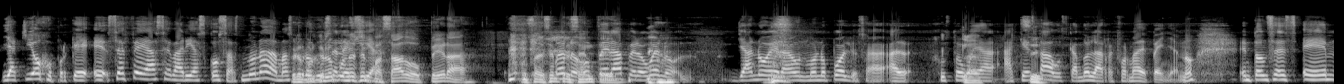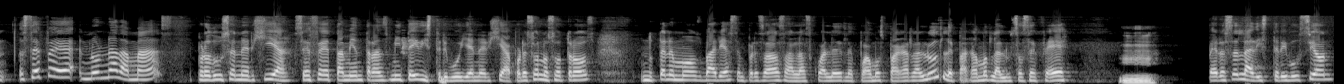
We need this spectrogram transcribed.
y aquí ojo, porque eh, CFE hace varias cosas, no nada más Pero ¿por qué produce lo pones en energía. pasado? Opera. O sea, es en bueno, presente. opera, pero bueno, ya no era un monopolio, o sea, al- justo voy a, a qué sí. estaba buscando la reforma de Peña, ¿no? Entonces, eh, CFE no nada más produce energía, CFE también transmite y distribuye energía, por eso nosotros no tenemos varias empresas a las cuales le podamos pagar la luz, le pagamos la luz a CFE. Mm. Pero esa es la distribución,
